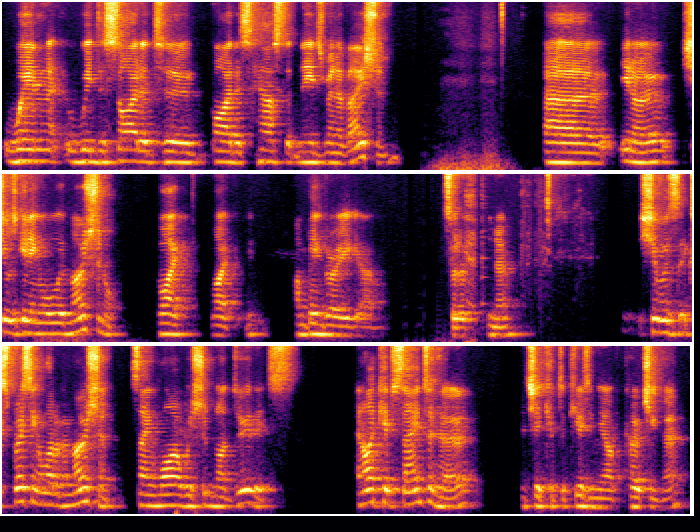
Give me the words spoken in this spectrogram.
when we decided to buy this house that needs renovation, uh, you know, she was getting all emotional, like, like I'm being very um, sort of, you know, she was expressing a lot of emotion, saying why we should not do this. And I kept saying to her, and she kept accusing me of coaching her.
